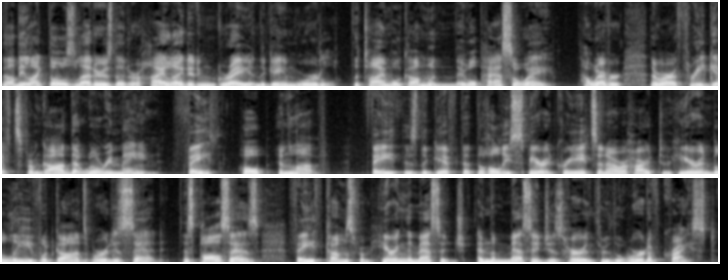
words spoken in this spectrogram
They'll be like those letters that are highlighted in gray in the game Wordle. The time will come when they will pass away. However, there are three gifts from God that will remain faith, hope, and love. Faith is the gift that the Holy Spirit creates in our heart to hear and believe what God's Word has said. As Paul says, faith comes from hearing the message, and the message is heard through the Word of Christ.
